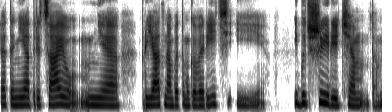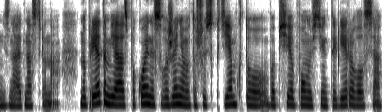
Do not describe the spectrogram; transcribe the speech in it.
это не отрицаю, мне приятно об этом говорить и и быть шире, чем, там, не знаю, одна страна. Но при этом я спокойно, с уважением отношусь к тем, кто вообще полностью интегрировался,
